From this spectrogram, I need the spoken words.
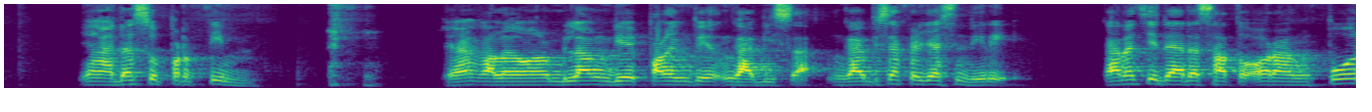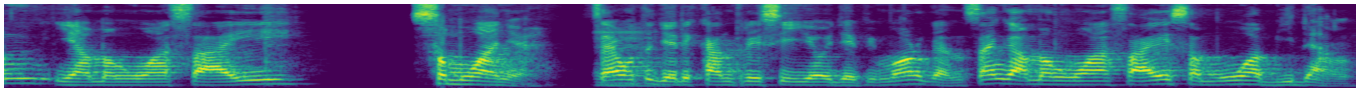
Yang ada super team. Ya, kalau orang bilang dia paling nggak bisa, nggak bisa kerja sendiri. Karena tidak ada satu orang pun yang menguasai semuanya. Saya Hmm. waktu jadi country CEO JP Morgan, saya nggak menguasai semua bidang.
